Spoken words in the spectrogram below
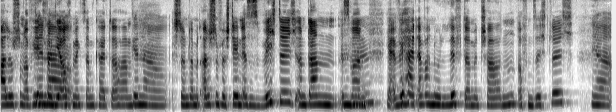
alle schon auf jeden Fall die Genau. Aufmerksamkeit da haben. Genau. Stimmt, damit alle schon verstehen, es ist wichtig und dann ist Mhm. man, ja, er will halt einfach nur Liv damit schaden, offensichtlich, Ja.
